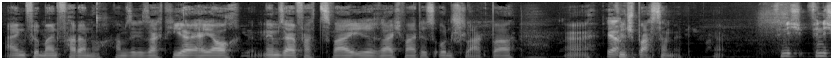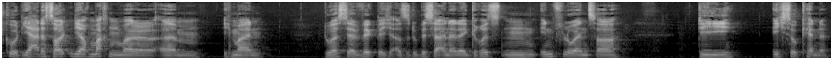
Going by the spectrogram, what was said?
Einen für meinen Vater noch. Haben sie gesagt, hier, Herr Jauch, nehmen Sie einfach zwei, Ihre Reichweite ist unschlagbar. Äh, Ja. Viel Spaß damit. Ja. Finde ich, finde ich gut. Ja, das sollten die auch machen, weil, ähm, ich meine, du hast ja wirklich, also du bist ja einer der größten Influencer, die ich so kenne.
